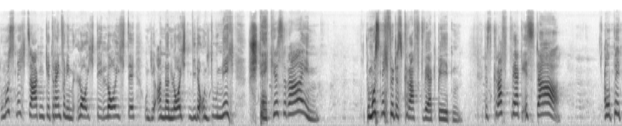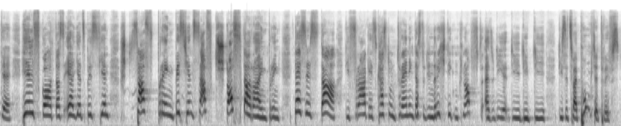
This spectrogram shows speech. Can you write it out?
Du musst nicht sagen, getrennt von ihm, leuchte, leuchte und die anderen leuchten wieder und du nicht. Steck es rein. Du musst nicht für das Kraftwerk beten. Das Kraftwerk ist da. Oh bitte, hilf Gott, dass er jetzt bisschen Saft bringt, bisschen Saftstoff da reinbringt. Das ist da. Die Frage ist, hast du ein Training, dass du den richtigen Knopf, also die, die, die, die, diese zwei Punkte triffst?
